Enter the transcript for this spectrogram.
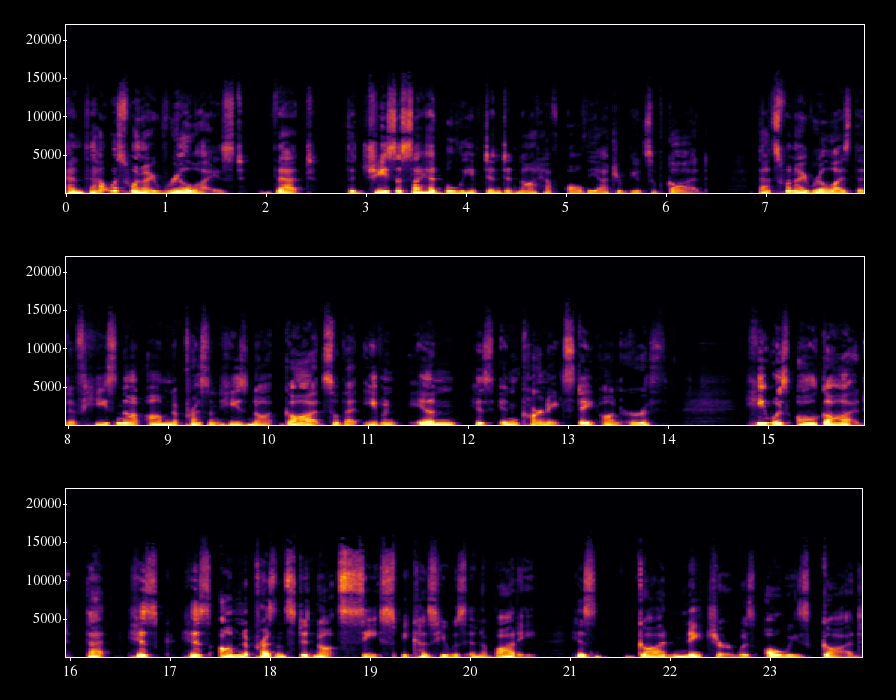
And that was when I realized that the Jesus I had believed in did not have all the attributes of God. That's when I realized that if he's not omnipresent, he's not God. So that even in his incarnate state on earth, he was all God. That his his omnipresence did not cease because he was in a body. His God nature was always God.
